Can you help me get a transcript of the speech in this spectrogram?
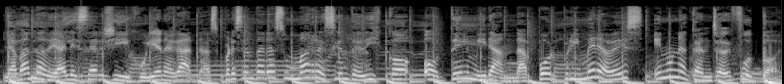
La banda de Ale Sergi y Juliana Gatas presentará su más reciente disco Hotel Miranda por primera vez en una cancha de fútbol.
